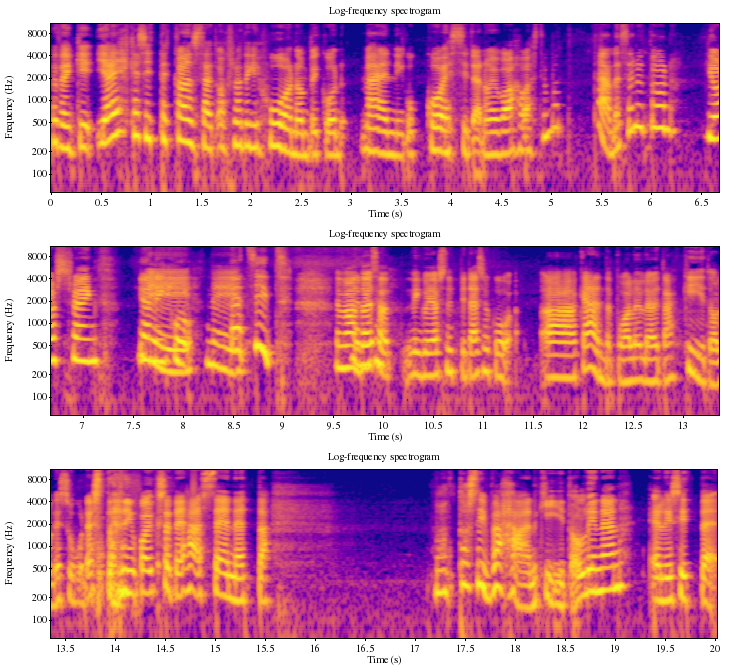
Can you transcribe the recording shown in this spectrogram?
jotenkin, ja ehkä sitten kanssa, että onko mä jotenkin huonompi, kun mä en niin kuin koe sitä noin vahvasti, mutta täällä se nyt on, your strength, ja niin, niin kuin, niin. that's it. Ja mä oon toisaalta, niin kuin jos nyt pitäisi joku äh, kääntöpuoli löytää kiitollisuudesta, niin voiko se tehdä sen, että mä oon tosi vähän kiitollinen. Eli sitten,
